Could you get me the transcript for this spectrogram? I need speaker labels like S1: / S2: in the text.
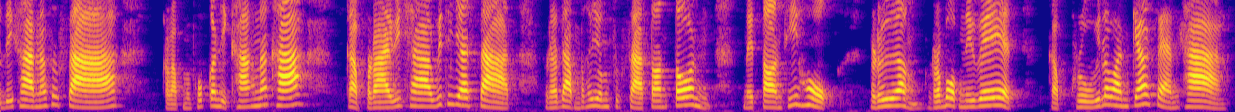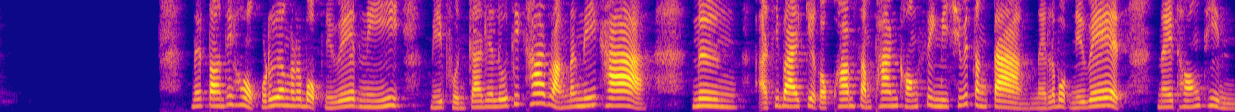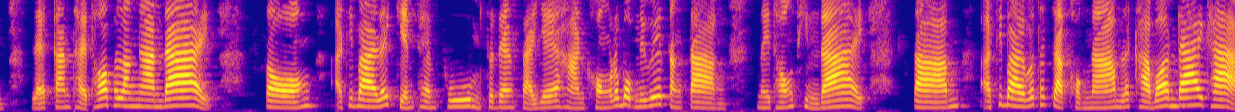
S1: วัสดีค่ะนักศึกษากลับมาพบกันอีกครั้งนะคะ กับรายวิชาวิทยาศาสตร์ ระดับมัธยมศึกษาตอนต้น ในตอนที่ 6 เรื่องระบบนิเวศ กับครูวิรวันแก้วแสนค่ะ ในตอนที่ 6 เรื่องระบบนิเวศนี้ มีผลการเรียนรู้ที่คาดหวังดังนี้ค่ะ 1. อธิบายเกี่ยวกับความสัมพันธ์ของสิ่งมีชีวิตต่างๆ ในระบบนิเวศ ในท้องถิ่น และการถ่ายทอดพลังงานได้ 2. อธิบายและเขียนแผนภูมิ แสดงสายใยอาหารของระบบนิเวศต่างๆ ในท้องถิ่นได้ 3. อธิบายวัฏจักรของน้ำและคาร์บอนได้ค่ะ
